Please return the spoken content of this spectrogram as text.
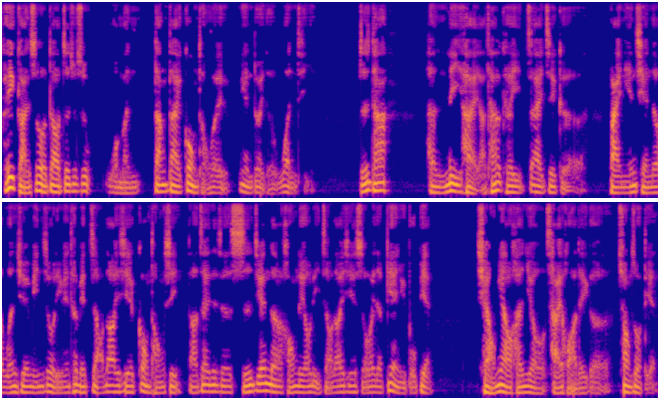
可以感受到，这就是我们当代共同会面对的问题。只是他很厉害啊，他可以在这个百年前的文学名著里面特别找到一些共同性啊，在这个时间的洪流里找到一些所谓的变与不变，巧妙、很有才华的一个创作点。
